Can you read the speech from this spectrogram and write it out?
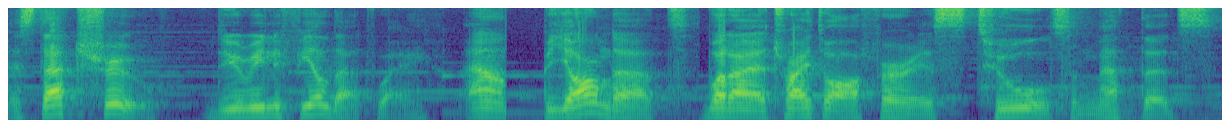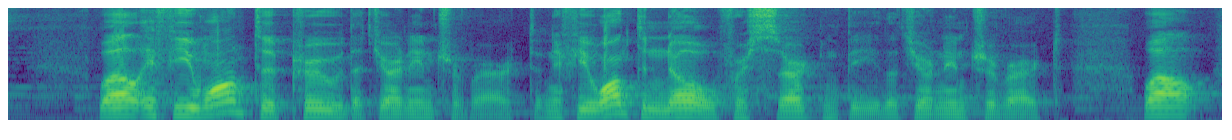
Is that true? Do you really feel that way? And beyond that, what I try to offer is tools and methods. Well, if you want to prove that you're an introvert, and if you want to know for certainty that you're an introvert, well,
